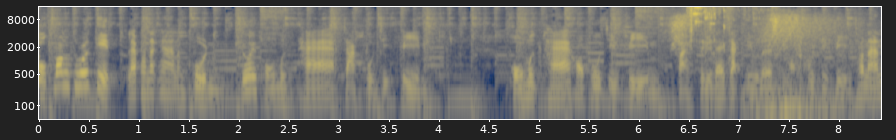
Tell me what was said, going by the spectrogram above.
ปกป้องธุรกิจและพนักงานของคุณด้วยผงหมึกแท้จากฟูจิฟิล์มผงหมึกแท้ของฟูจิฟิล์มสั่งซื้อได้จาก dealer ของฟูจิฟิล์มเท่านั้น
